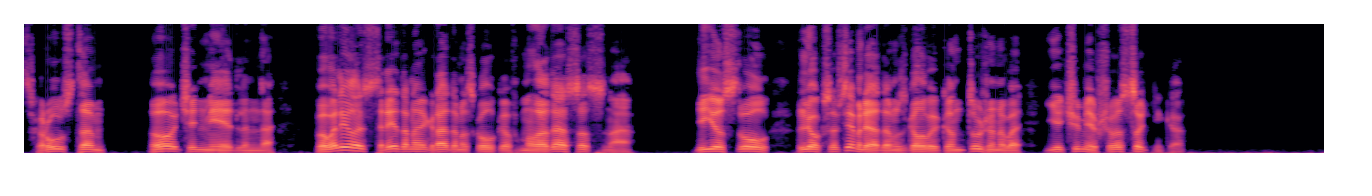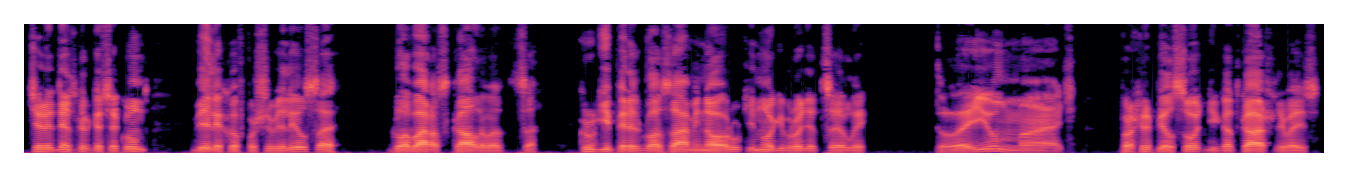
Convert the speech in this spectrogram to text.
С хрустом, очень медленно, повалилась среданная градом осколков молодая сосна. Ее ствол лег совсем рядом с головой контуженного и очумевшего сотника. Через несколько секунд Велихов пошевелился, голова раскалывается, круги перед глазами, но руки и ноги вроде целы. — Твою мать! — прохрипел сотник, откашливаясь.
